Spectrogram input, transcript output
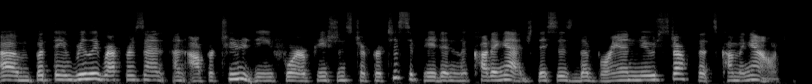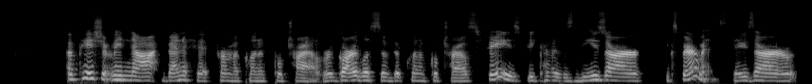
Um, but they really represent an opportunity for patients to participate in the cutting edge. This is the brand new stuff that's coming out a patient may not benefit from a clinical trial, regardless of the clinical trials phase, because these are experiments. These are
